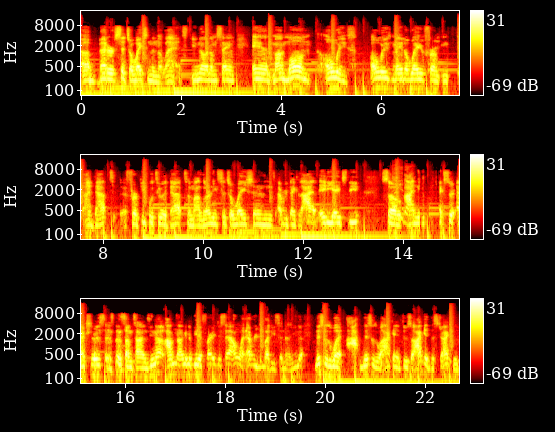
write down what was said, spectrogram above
a better situation than the last. You know what I'm saying? And my mom always, always made a way for adapt for people to adapt to my learning situations, everything. Because I have ADHD, so you. I need extra extra assistance sometimes. You know, I'm not gonna be afraid to say I want everybody to know. You know, this is what I this is what I came through. So I get distracted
